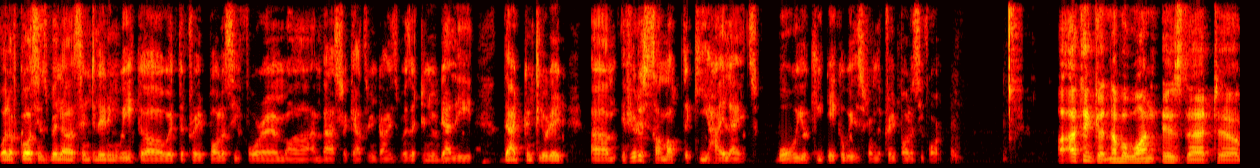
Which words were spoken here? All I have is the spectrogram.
Well, of course, it's been a scintillating week uh, with the Trade Policy Forum, uh, Ambassador Katherine Tai's visit to New Delhi. That concluded. Um, if you were to sum up the key highlights, what were your key takeaways from the Trade Policy Forum? I I think uh, number one is that uh,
